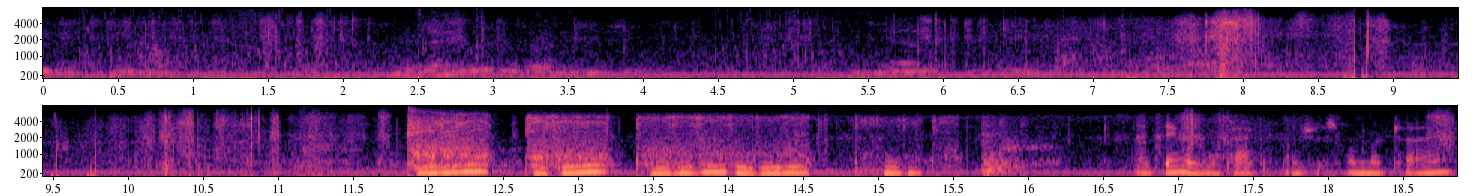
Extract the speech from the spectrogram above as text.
I think I'm gonna pack a punch this one more time.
